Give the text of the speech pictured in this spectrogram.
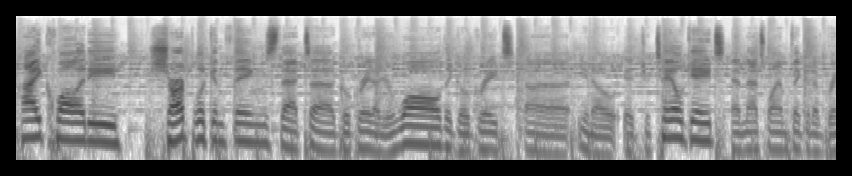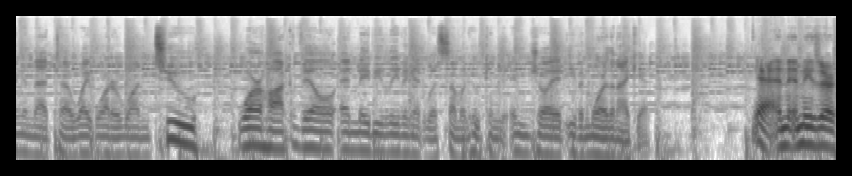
high quality, sharp looking things that uh, go great on your wall. They go great, uh, you know, at your tailgate, and that's why I'm thinking of bringing that uh, Whitewater one to Warhawkville and maybe leaving it with someone who can enjoy it even more than I can. Yeah, and, and these are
